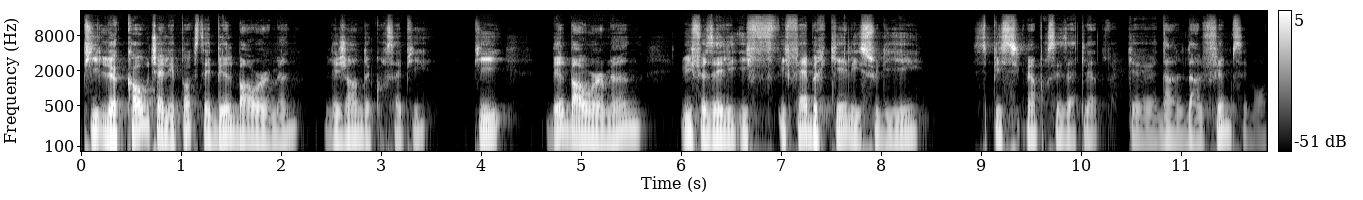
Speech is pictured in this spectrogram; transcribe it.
Puis le coach à l'époque, c'était Bill Bowerman, légende de course à pied. Puis Bill Bowerman, lui, il, faisait il, fabriquait les souliers spécifiquement pour ses athlètes. Fait que dans, dans le film, c'est mon,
